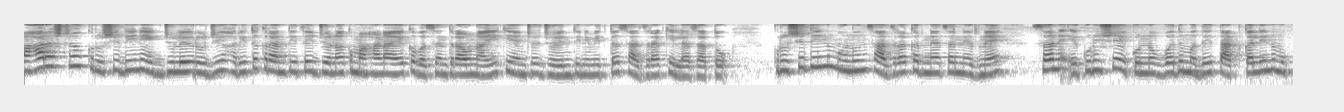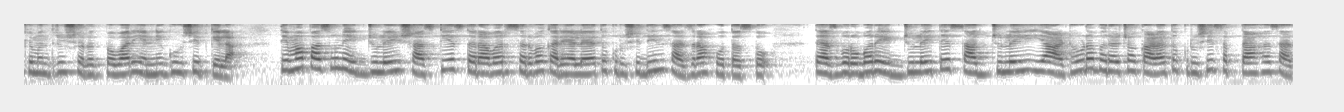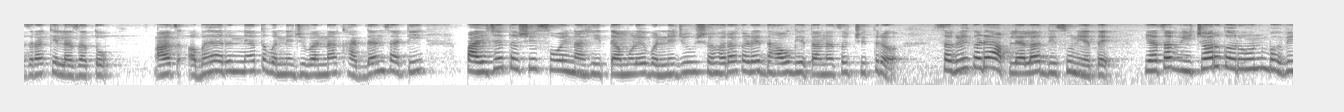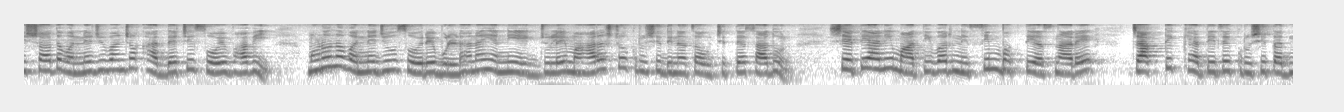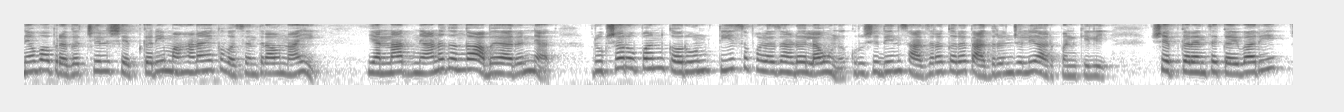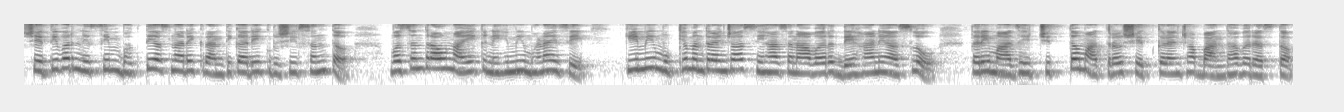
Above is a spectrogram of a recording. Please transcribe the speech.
महाराष्ट्र कृषी दिन एक जुलै रोजी हरित क्रांतीचे जनक महानायक वसंतराव नाईक यांच्या जयंतीनिमित्त साजरा केला जातो. कृषी दिन म्हणून साजरा करण्याचा निर्णय सन एकोणीसशे एकोणनव्वदमध्ये तत्कालीन मुख्यमंत्री शरद पवार यांनी घोषित केला. तेव्हापासून एक जुलै शासकीय स्तरावर सर्व कार्यालयात कृषी दिन साजरा होत असतो. त्याचबरोबर एक जुलै ते सात जुलै या आठवडाभराच्या काळात कृषी सप्ताह साजरा केला जातो. आज अभयारण्यात वन्यजीवांना खाद्यांसाठी पाहिजे तशी सोय नाही त्यामुळे वन्यजीव शहराकडे धाव घेतानाचं चित्र सगळीकडे आपल्याला दिसून येते. याचा विचार करून भविष्यात वन्यजीवांच्या खाद्याची सोय व्हावी म्हणून वन्यजीव सोयरे बुलढाणा यांनी एक जुलै महाराष्ट्र कृषी दिनाचं औचित्य साधून शेती आणि मातीवर निस्सीम भक्ती असणारे जागतिक ख्यातीचे कृषीतज्ज्ञ व प्रगतशील शेतकरी महानायक वसंतराव नाईक यांना ज्ञानगंगा अभयारण्यात वृक्षारोपण करून तीस फळझाडं लावून कृषी दिन साजरा करत आदरांजली अर्पण केली. शेतकऱ्यांचे कैवारी शेतीवर निस्सीम भक्ती असणारे क्रांतिकारी कृषी संत वसंतराव नाईक नेहमी म्हणायचे की मी मुख्यमंत्र्यांच्या सिंहासनावर देहाने असलो तरी माझे चित्त मात्र शेतकऱ्यांच्या बांधावर असतं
